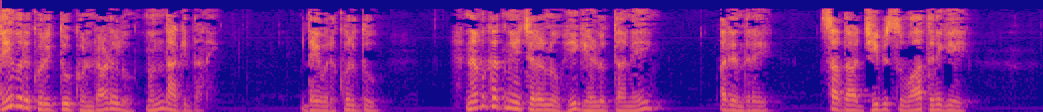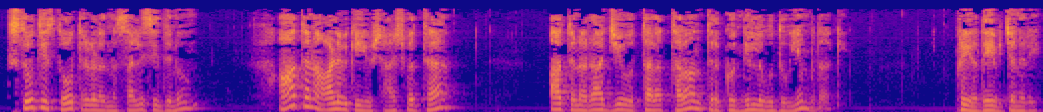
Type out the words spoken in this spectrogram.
ದೇವರ ಕುರಿತು ಕೊಂಡಾಡಲು ಮುಂದಾಗಿದ್ದಾನೆ. ದೇವರ ಕುರಿತು ನವಕತ್ ನೇಚರನ್ನು ಹೀಗೆ ಹೇಳುತ್ತಾನೆ ಅದೆಂದರೆ ಸದಾ ಜೀವಿಸುವ ಆತನಿಗೆ ಸ್ತುತಿ ಸ್ತೋತ್ರಗಳನ್ನು ಸಲ್ಲಿಸಿದನು. ಆತನ ಆಳ್ವಿಕೆಯು ಶಾಶ್ವತ, ಆತನ ರಾಜ್ಯವು ತಲ ತಲಾಂತರಕ್ಕೂ ನಿಲ್ಲುವುದು ಎಂಬುದಾಗಿ. ಪ್ರಿಯ ದೇವಿ ಜನರೇ,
